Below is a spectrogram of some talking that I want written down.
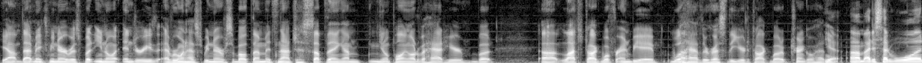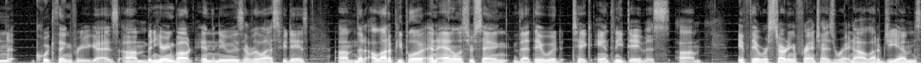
yeah, that makes me nervous. But you know, injuries, everyone has to be nervous about them. It's not just something I'm you know pulling out of a hat here, but uh, lot to talk about for NBA. We'll Uh, have the rest of the year to talk about it. Trent, go ahead. Yeah. Um, I just had one quick thing for you guys. Um, been hearing about in the news over the last few days um, that a lot of people are, and analysts are saying that they would take Anthony Davis um, if they were starting a franchise right now. A lot of GMs,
